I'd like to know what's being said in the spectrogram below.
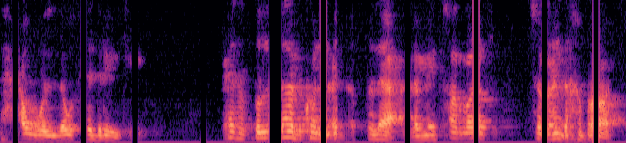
تحول لو تدريجي بحيث الطلاب يكون عنده اطلاع. لما يتخرج يصير عنده خبرات.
